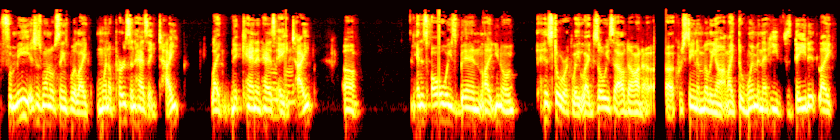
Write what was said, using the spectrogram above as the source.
for me, it's just one of those things where, like, when a person has a type, like Nick Cannon has a Mhm. type, um, and it's always been like, you know, historically, like Zoe Saldana, uh, Christina Milian, like the women that he's dated, like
